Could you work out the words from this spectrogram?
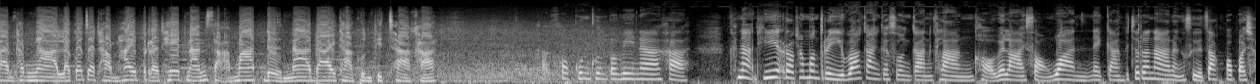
การทำงาน แล้วก็จะทำให้ประเทศนั้นสามารถเดินหน้าได้ค่ะคุณพิชชาคะค่ะขอบคุณคุณปวีนาค่ะ ขณะที่รัฐมนตรีว่าการกระทรวงการคลังขอเวลา 2 วัน ในการพิจารณาหนังสือจากปปช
